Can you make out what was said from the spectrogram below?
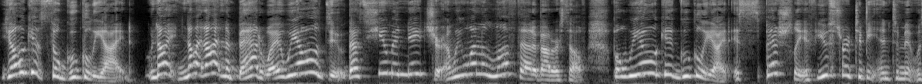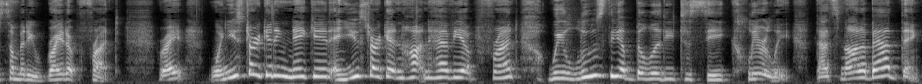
Y'all get so googly eyed. Not, not, not in a bad way. We all do. That's human nature. And we want to love that about ourselves. But we all get googly eyed, especially if you start to be intimate with somebody right up front, right? When you start getting naked and you start getting hot and heavy up front, we lose the ability to see clearly. That's not a bad thing.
